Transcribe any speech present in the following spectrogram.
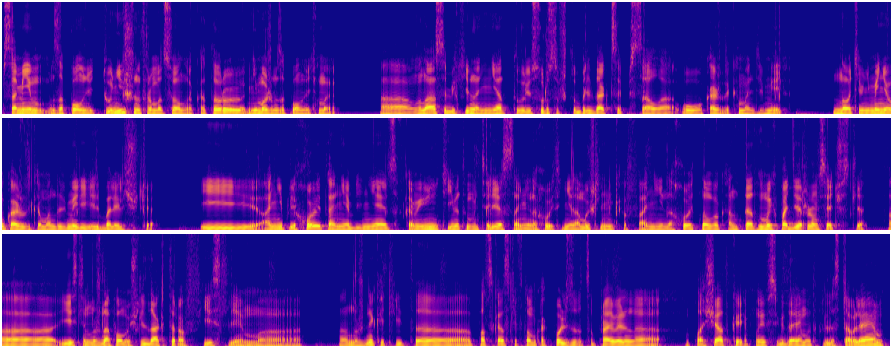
самим заполнить ту нишу информационную, которую не можем заполнить мы. А у нас объективно нет ресурсов, чтобы редакция писала о каждой команде в мире. Но, тем не менее, у каждой команды в мире есть болельщики. И они приходят, они объединяются в комьюнити, им это интересно, они находят единомышленников, они находят новый контент, мы их поддерживаем всячески. А, если им нужна помощь редакторов, если им а, нужны какие-то подсказки в том, как пользоваться правильно площадкой, мы всегда им это предоставляем.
